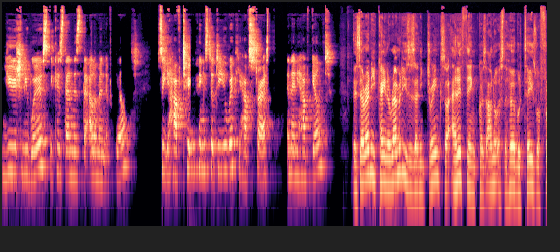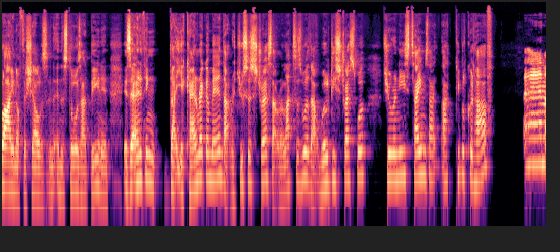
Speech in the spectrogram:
Usually worse because then there's the element of guilt. So you have two things to deal with you have stress and then you have guilt. Is there any kind of remedies? Is any drinks or anything? Because I noticed the herbal teas were flying off the shelves in, in, the stores I'd been in. Is there anything that you can recommend that reduces stress, that relaxes with, that will de-stress with during these times that, that people could have? Um,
